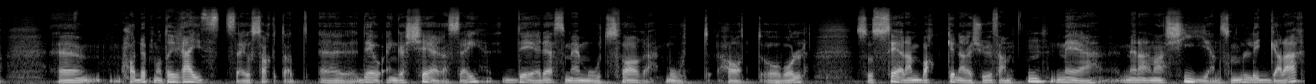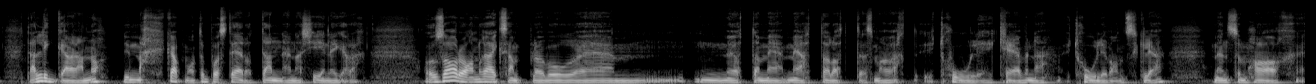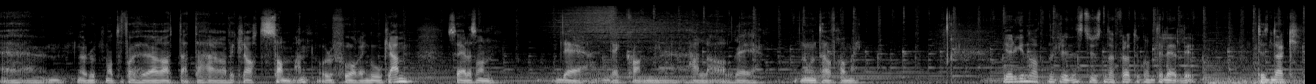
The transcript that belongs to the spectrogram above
hadde på en måte reist seg og sagt at eh, det å engasjere seg, det er det som er motsvaret mot hat og vold. Så se den bakken der i 2015 med, med den energien som ligger der. Den ligger der ennå. Du merker på en måte på stedet at den energien ligger der. Og så har du andre eksempler hvor eh, møter med, med, etterlatte som har vært utrolig krevende, utrolig vanskelige, men som har eh, Når du på en måte får høre at dette her har vi klart sammen, og du får en god klem, så er det sånn Det, det kan heller aldri noen ta fra meg. Jørgen Vatne Frydes, tusen takk for at du kom til Lederliv. Tusen takk.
